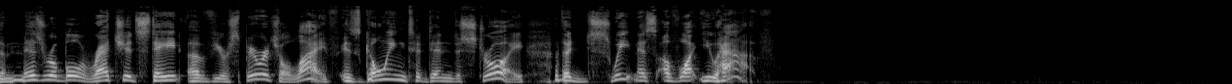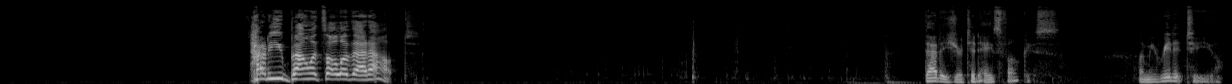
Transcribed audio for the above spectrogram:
the miserable, wretched state of your spiritual life is going to then destroy the sweetness of what you have. How do you balance all of that out? That is your today's focus. Let me read it to you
